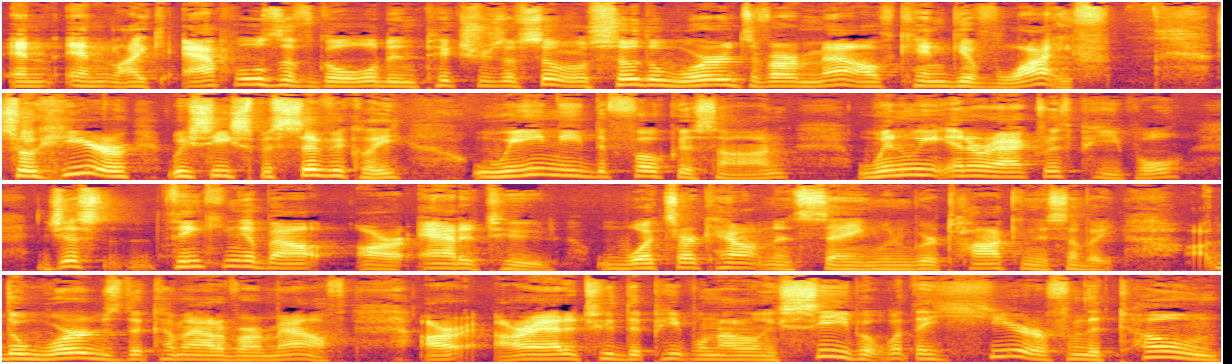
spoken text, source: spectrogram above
and and like apples of gold and pictures of silver so the words of our mouth can give life so here we see specifically we need to focus on when we interact with people just thinking about our attitude. What's our countenance saying when we're talking to somebody? The words that come out of our mouth our our attitude that people not only see but what they hear from the tone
